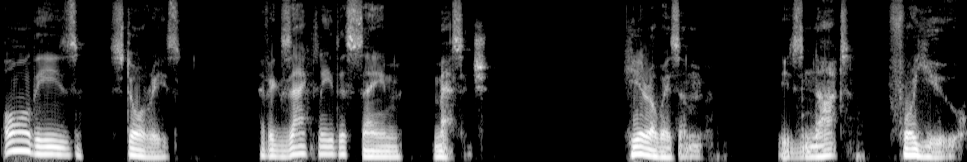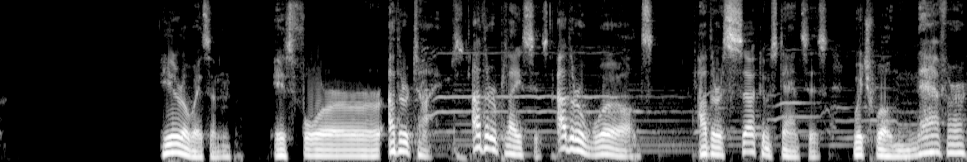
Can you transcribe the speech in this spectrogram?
All these stories have exactly the same message. Heroism is not for you. Heroism is for other times, other places, other worlds, other circumstances which will never,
